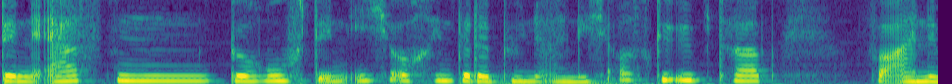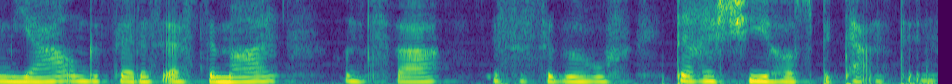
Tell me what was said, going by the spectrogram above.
den ersten Beruf, den ich auch hinter der Bühne eigentlich ausgeübt habe, vor einem Jahr ungefähr das erste Mal, und zwar ist es der Beruf der Regiehospitantin.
